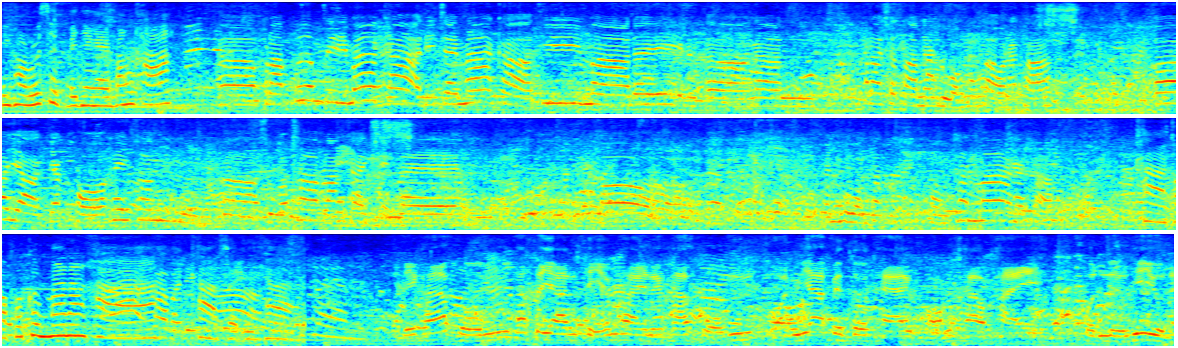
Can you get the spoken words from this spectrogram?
มีความรู้สึกเป็นยังไงบ้างคะเอ่อปรับปลื้มดีมากค่ะ ดีใจมากค่ะที่มาได้เอ่องานพระราชทานในหลวงของเรานะคะ ก็อยากจะขอให้ท่านเอ่อสุขภาพร่างกายแข็งแรงแล้วก็แบบเป็นห่วงของท่านมากอะค่ะ ค่ะ ขอบพระคุณมากนะคะค่ะสวัสดีค่ะ สวัสดีค่ะ สวัสดีครับ ผมทัศยันศรีอำไพนะครับ ผมขออนุญาตเป็นตัวแทนของชาวไทย คนหนึ่งที่อยู่ใน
